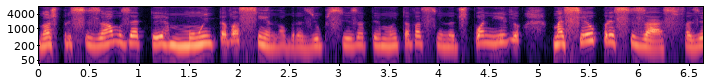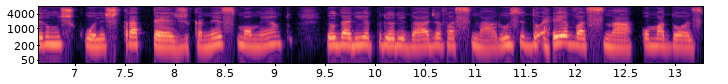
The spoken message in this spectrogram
Nós precisamos é ter muita vacina. O Brasil precisa ter muita vacina disponível, mas se eu precisasse fazer uma escolha estratégica nesse momento, eu daria prioridade a vacinar os idosos revacinar com uma dose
